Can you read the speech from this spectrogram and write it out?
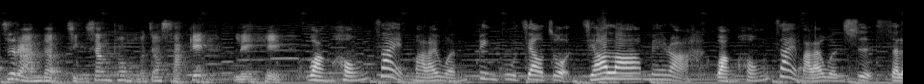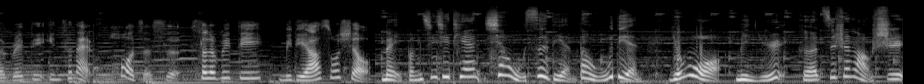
自然的颈项痛，我们叫 sakit lehe。网红在马来文并不叫做 Jala Merah，网红在马来文是 celebrity internet 或者是 celebrity media social。每逢星期天下午四点到五点，由我敏瑜和资深老师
